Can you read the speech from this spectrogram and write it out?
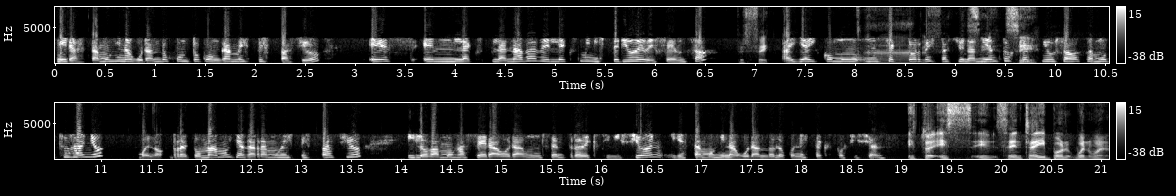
Mira, estamos inaugurando junto con GAM este espacio. Es en la explanada del ex Ministerio de Defensa. Perfecto. Ahí hay como un Ah, sector de estacionamientos sí, que sí. ha sido usado hace muchos años. Bueno, retomamos y agarramos este espacio y lo vamos a hacer ahora un centro de exhibición y estamos inaugurándolo con esta exposición. Esto es eh, se entra ahí por bueno, bueno,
